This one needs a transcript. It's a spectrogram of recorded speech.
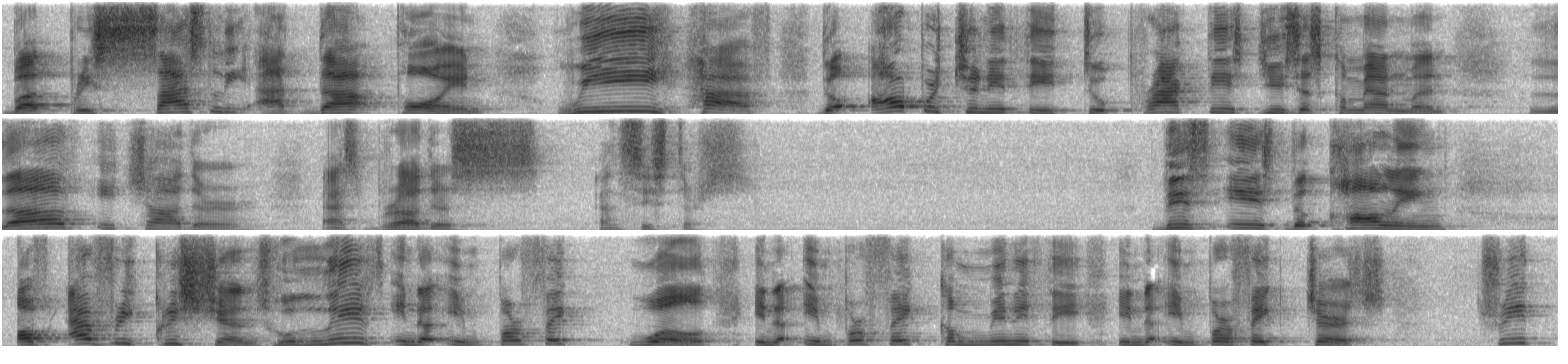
But precisely at that point, we have the opportunity to practice Jesus' commandment love each other as brothers and sisters. This is the calling of every Christian who lives in the imperfect world, in the imperfect community, in the imperfect church. Treat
